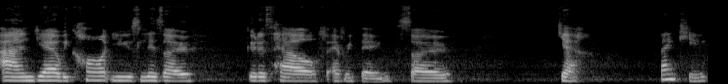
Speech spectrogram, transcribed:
and yeah we can't use lizzo good as hell for everything. So yeah. Thank you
